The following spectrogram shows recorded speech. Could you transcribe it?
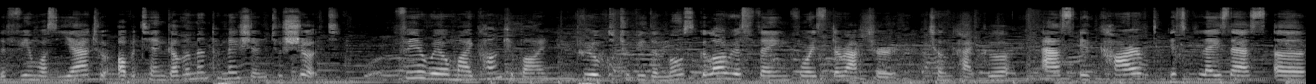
the film was yet to obtain government permission to shoot. Farewell My Concubine proved to be the most glorious thing for its director, Chen Kaige, as it carved its place as a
